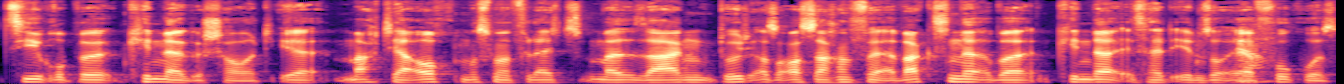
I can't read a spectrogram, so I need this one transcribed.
Zielgruppe Kinder geschaut. Ihr macht ja auch, muss man vielleicht mal sagen, durchaus auch Sachen für Erwachsene, aber Kinder ist halt eben so euer Fokus.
